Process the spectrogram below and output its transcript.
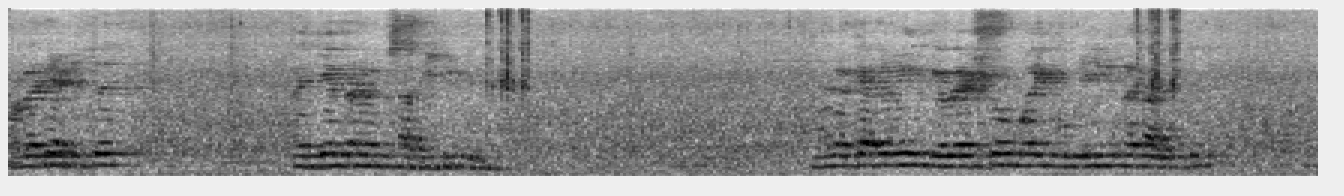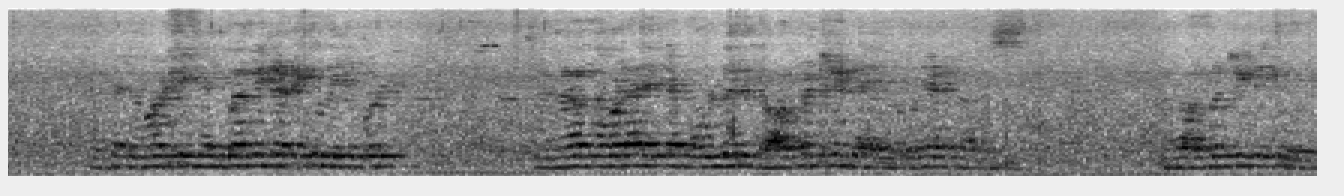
വളരെ അടുത്ത് പരിചയപ്പെടാൻ സാധിച്ചിട്ടുണ്ട്. ഞാൻ അക്കാദമി ഗവേഷണവുമായി കൂടിയിരുന്ന കാലത്ത് ഒക്കെ തമാശ ലൈബ്രറിയുടെ ഇടയ്ക്ക് വരുമ്പോൾ ഞങ്ങൾ നമ്മുടെ എന്റെ മുകളിൽ ഒരു ഡോർമെറ്ററി ഉണ്ടായിരുന്നു അവിടെയാണ് താമസം ഡോർമെറ്ററിയിലേക്ക് പോയി.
